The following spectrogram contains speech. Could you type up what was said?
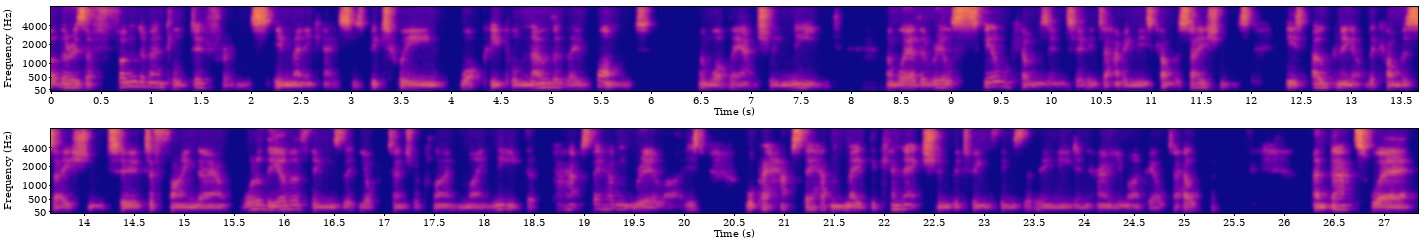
But there is a fundamental difference in many cases between what people know that they want and what they actually need. Mm. And where the real skill comes into, into having these conversations is opening up the conversation to, to find out what are the other things that your potential client might need that perhaps they hadn't realized, or perhaps they haven't made the connection between things that they need and how you might be able to help them. And that's where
